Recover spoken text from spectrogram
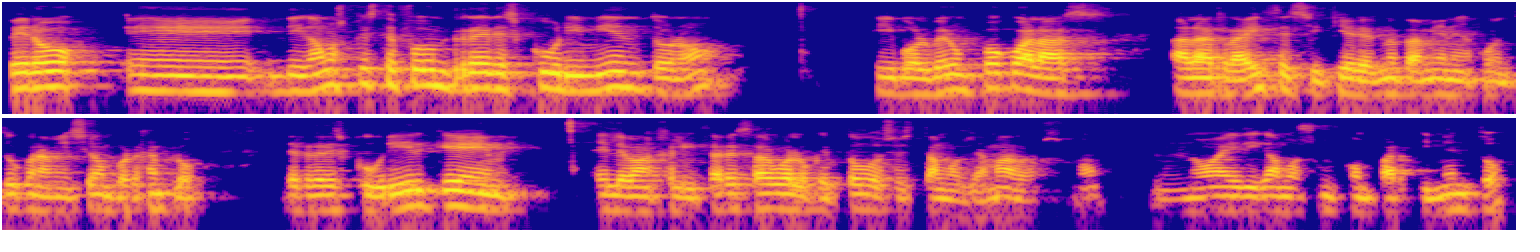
Pero eh, digamos que este fue un redescubrimiento, ¿no? Y volver un poco a las, a las raíces, si quieres, ¿no? También en Juventud con la Misión, por ejemplo, de redescubrir que el evangelizar es algo a lo que todos estamos llamados, ¿no? No hay, digamos, un compartimento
